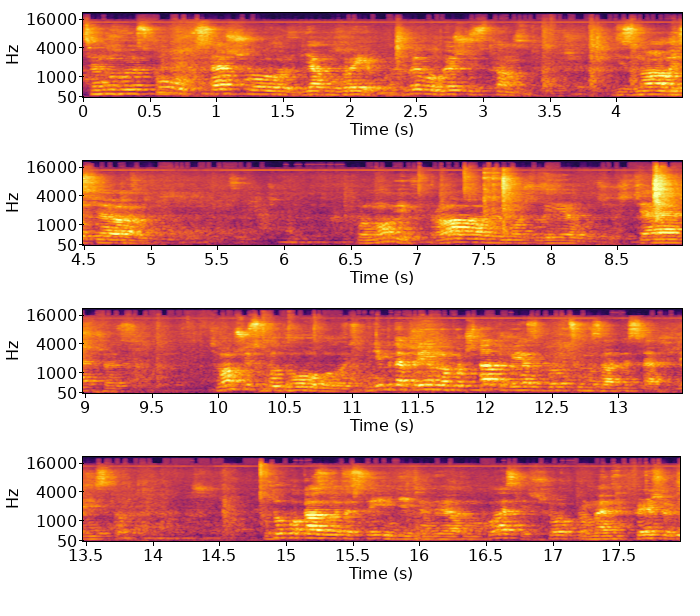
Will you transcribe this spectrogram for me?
Це не обов'язково все, що я говорив. Можливо, ви щось там дізналися про нові вправи, можливо, чи ще щось. Вам щось сподобалось? Мені буде приємно почитати, бо я зберу це назад для себе, для історії. Буду показувати своїм дітям в 9 класі, що про мене пишуть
